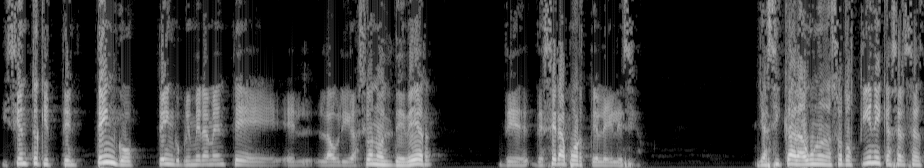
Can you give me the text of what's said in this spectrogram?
Y siento que tengo tengo primeramente la obligación o el deber de, ser aporte en la iglesia. Y así cada uno de nosotros tiene que hacerse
